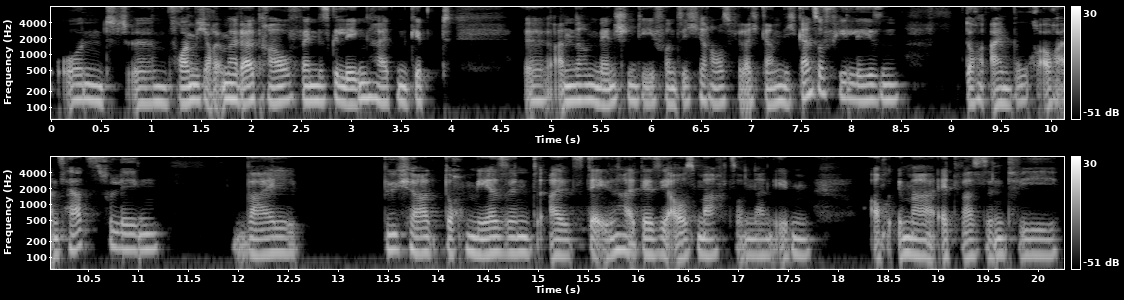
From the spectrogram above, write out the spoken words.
und ähm, freue mich auch immer darauf, wenn es Gelegenheiten gibt, äh, anderen Menschen, die von sich heraus vielleicht gar nicht ganz so viel lesen, doch ein Buch auch ans Herz zu legen, weil Bücher doch mehr sind als der Inhalt, der sie ausmacht, sondern eben auch immer etwas sind wie,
